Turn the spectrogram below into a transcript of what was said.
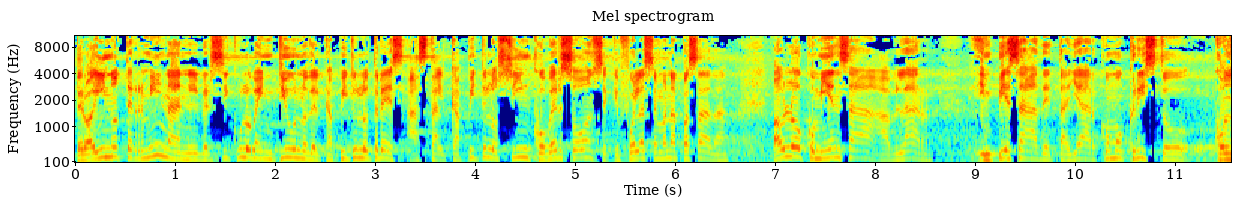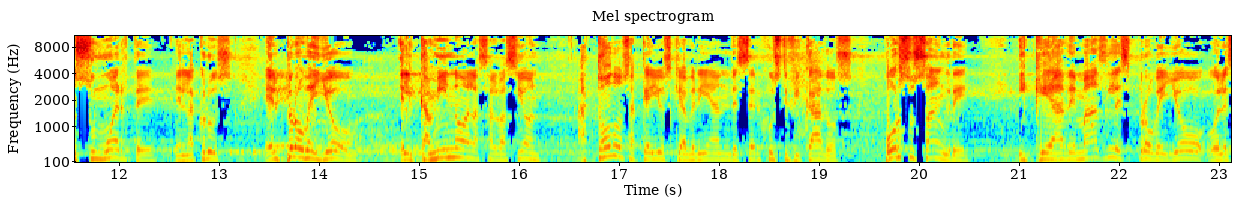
Pero ahí no termina en el versículo 21 del capítulo 3 hasta el capítulo 5, verso 11, que fue la semana pasada. Pablo comienza a hablar, empieza a detallar cómo Cristo, con su muerte en la cruz, Él proveyó el camino a la salvación a todos aquellos que habrían de ser justificados por su sangre y que además les proveyó o les,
